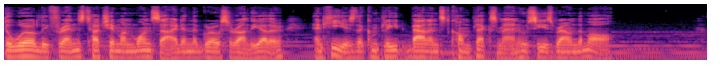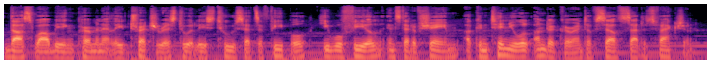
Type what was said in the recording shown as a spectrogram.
The worldly friends touch him on one side and the grocer on the other, and he is the complete, balanced, complex man who sees round them all. Thus, while being permanently treacherous to at least two sets of people, he will feel, instead of shame, a continual undercurrent of self satisfaction.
